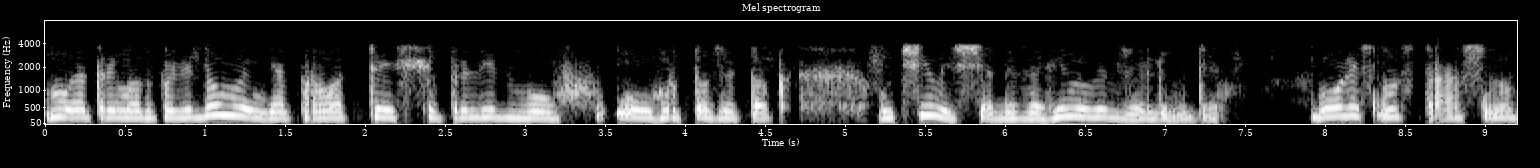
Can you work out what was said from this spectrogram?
ми отримали повідомлення про те, що приліт був у гуртожиток училища, де загинули вже люди. Болісно, страшно.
